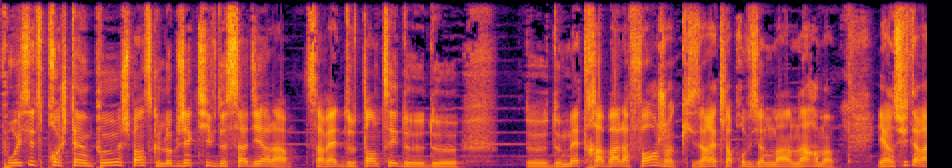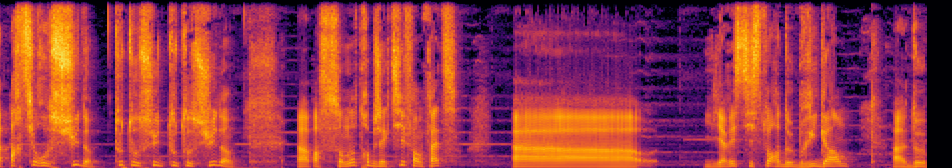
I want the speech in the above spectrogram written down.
Euh, pour essayer de se projeter un peu, je pense que l'objectif de Sadia, là, ça va être de tenter de, mettre à bas la forge, qu'ils arrêtent l'approvisionnement en armes. Et ensuite, elle va partir au sud, tout au sud, tout au sud. Euh, parce que son autre objectif, en fait, euh, il y avait cette histoire de brigands, de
